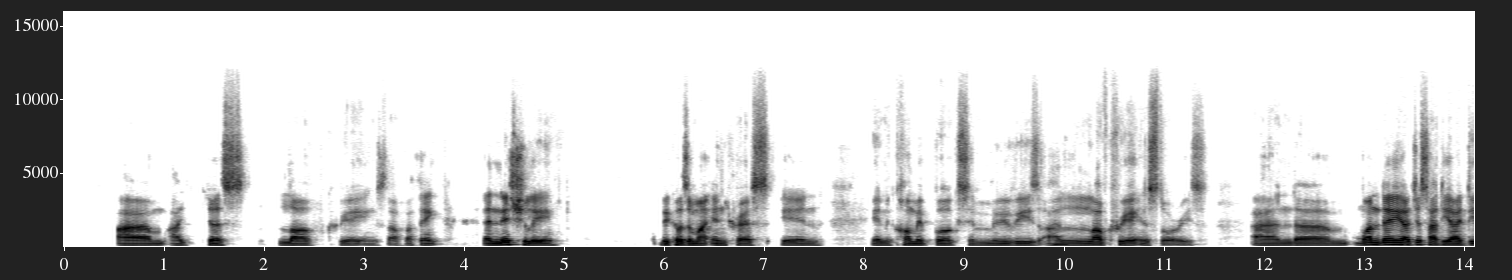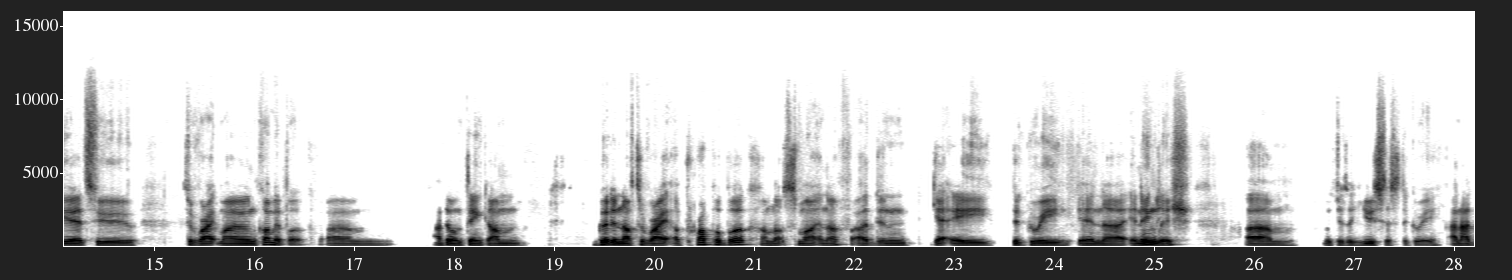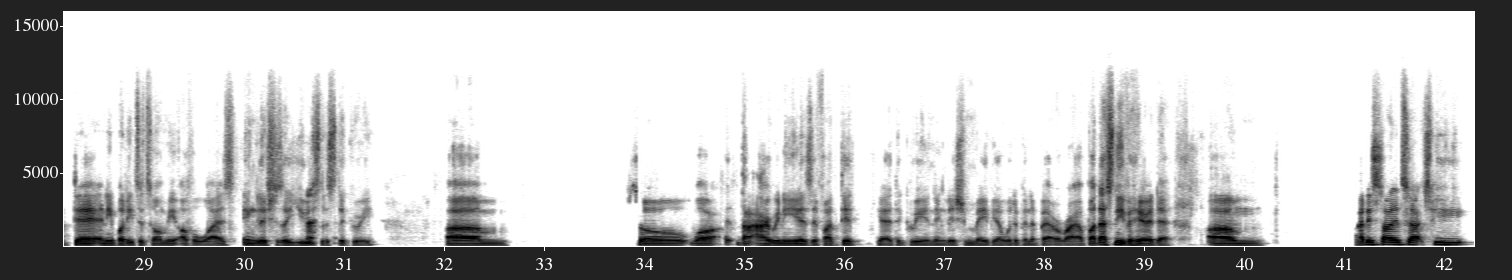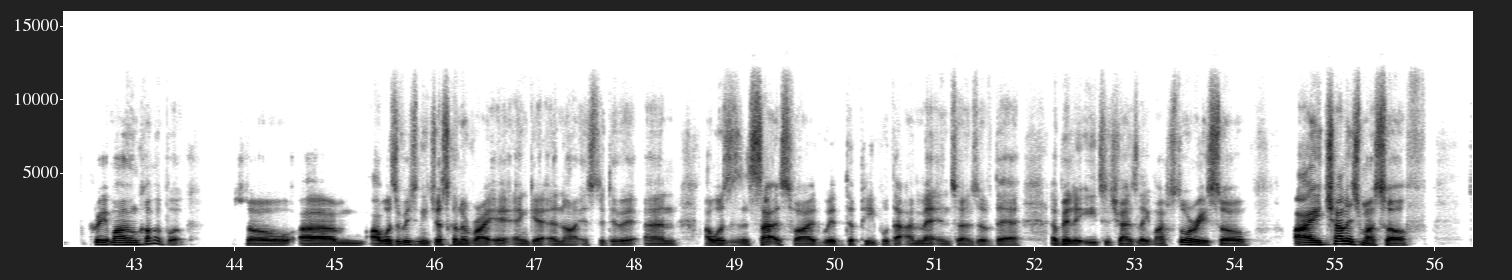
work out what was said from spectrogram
Um, I just love creating stuff. I think initially, because of my interest in in comic books and movies, I love creating stories. And um, one day, I just had the idea to to write my own comic book. Um, I don't think I'm good enough to write a proper book. I'm not smart enough. I didn't get a degree in uh, in English, um, which is a useless degree, and I dare anybody to tell me otherwise. English is a useless degree. Um, So, well, the irony is, if I did get a degree in English, maybe I would have been a better writer. But that's neither here nor there. Um, I decided to actually create my own comic book. So um, I was originally just going to write it and get an artist to do it, and I wasn't satisfied with the people that I met in terms of their ability to translate my story. So I challenged myself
